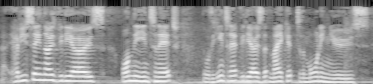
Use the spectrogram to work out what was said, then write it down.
Uh, have you seen those videos on the internet or the internet videos that make it to the morning news?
